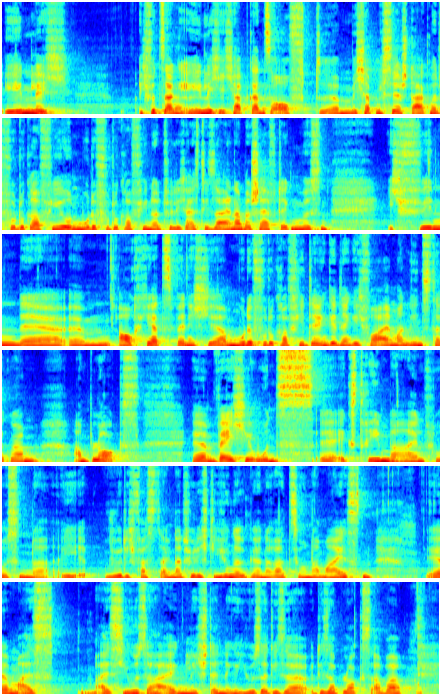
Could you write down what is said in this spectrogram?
Ähnlich. Ich würde sagen ähnlich. Ich habe ganz oft, ähm, ich habe mich sehr stark mit Fotografie und Modefotografie natürlich als Designer beschäftigen müssen. Ich finde, ähm, auch jetzt, wenn ich an Modefotografie denke, denke ich vor allem an Instagram, an Blogs, äh, welche uns äh, extrem beeinflussen. Äh, würde ich fast sagen, natürlich die jüngere Generation am meisten. Ähm, als als User eigentlich, ständige User dieser, dieser Blogs, aber ähm,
